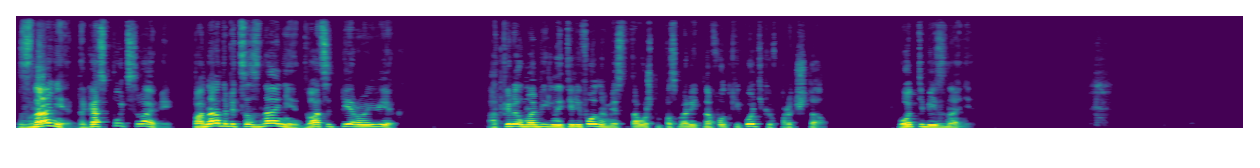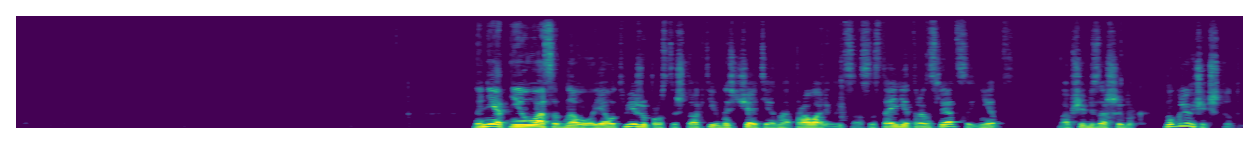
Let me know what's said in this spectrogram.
Знание? Да Господь с вами. Понадобится знание, 21 век. Открыл мобильный телефон и вместо того, чтобы посмотреть на фотки котиков, прочитал. Вот тебе и знание. Да нет, не у вас одного. Я вот вижу просто, что активность в чате, она проваливается. А состояние трансляции нет. Вообще без ошибок. Ну, глючит что-то.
